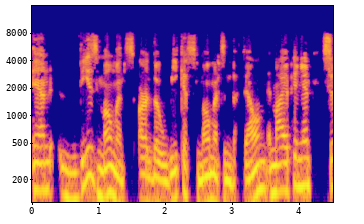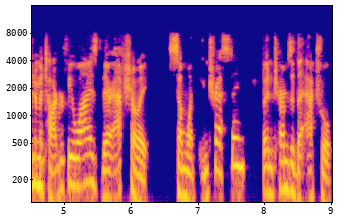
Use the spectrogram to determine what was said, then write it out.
And these moments are the weakest moments in the film, in my opinion. Cinematography wise, they're actually somewhat interesting, but in terms of the actual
